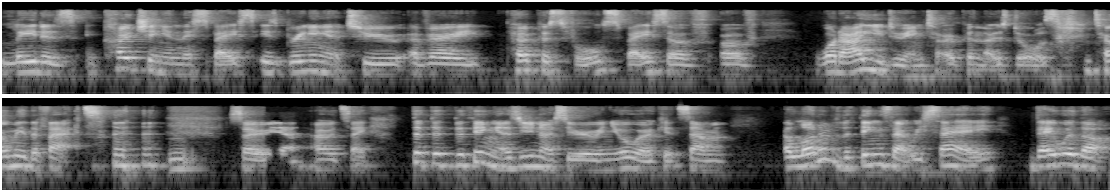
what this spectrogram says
leaders and coaching in this space is bringing it to a very purposeful space of, of what are you doing to open those doors? Tell me the facts. mm. So yeah, I would say the, the, the thing, as you know, Siru, in your work, it's um a lot of the things that we say, they were the,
